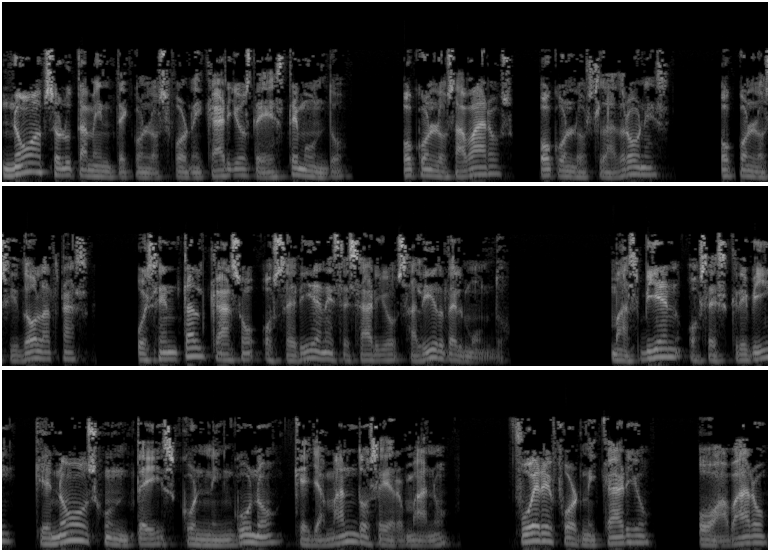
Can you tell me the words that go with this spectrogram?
no absolutamente con los fornicarios de este mundo, o con los avaros, o con los ladrones, o con los idólatras, pues en tal caso os sería necesario salir del mundo. Más bien os escribí que no os juntéis con ninguno que llamándose hermano, fuere fornicario, o avaro,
